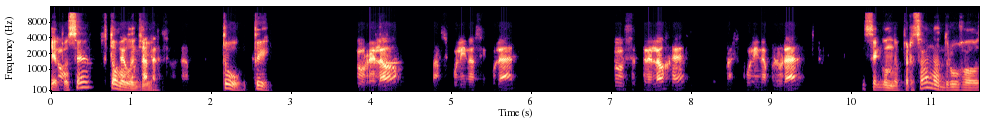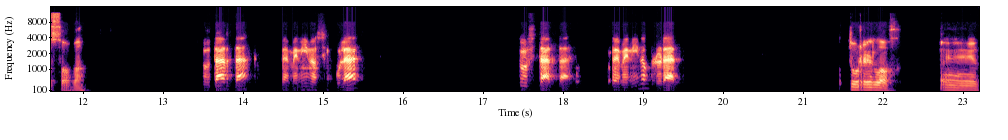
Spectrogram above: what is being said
¿Quién posee? Хто володіє? Ту, ти. Tu reloj, masculino singular. Tus relojes, masculino plural. Сегунда персона, друга особа. Tu tarta, femenino singular. Tus tartas, femenino plural. Турилог. Е,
